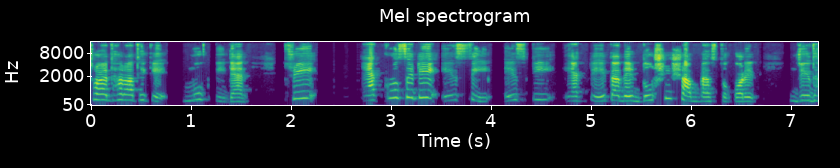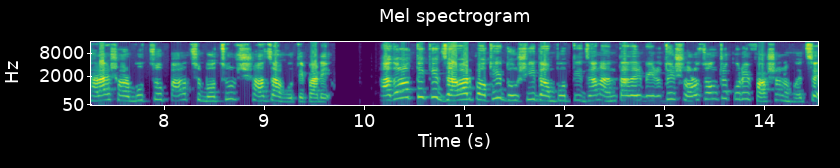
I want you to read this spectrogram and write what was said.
ছয় ধারা থেকে মুক্তি দেন। থ্রি অ্যাক্রোসিটি এসসি এসটি অ্যাক্টে তাদের দোষী সাব্যস্ত করেন, যে ধারায় সর্বোচ্চ পাঁচ বছর সাজা হতে পারে। আদালত থেকে যাওয়ার পথে দোষী দম্পতি জানান তাদের বিরুদ্ধে ষড়যন্ত্র করে ফাঁসানো হয়েছে।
